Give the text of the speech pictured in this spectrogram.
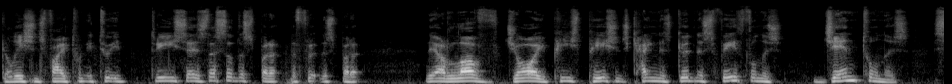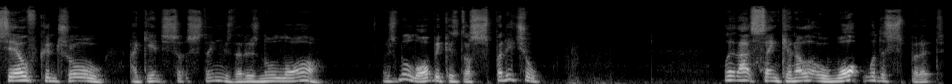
Galatians 5.22 says this of the Spirit, the fruit of the Spirit. They are love, joy, peace, patience, kindness, goodness, faithfulness, gentleness, self-control. Against such things there is no law. There's no law because they're spiritual. Let that sink in a little. Walk with the Spirit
